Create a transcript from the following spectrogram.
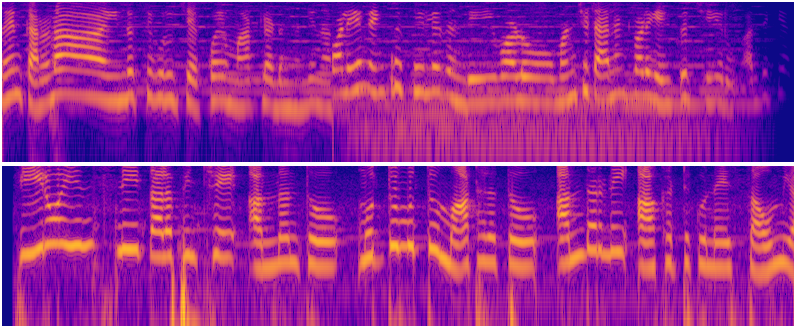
నేను కన్నడ ఇండస్ట్రీ గురించి ఎక్కువ ఏం మాట్లాడనండి. వాళ్ళు ఏం ఎంకరేజ్ చేయలేదండి. వాళ్ళు మంచి టాలెంట్ వాడికి ఎంకరేజ్ చేయరు. అందుకే హీరోయిన్స్ని తలపించే అందంతో ముద్దు ముద్దు మాటలతో అందరినీ ఆకట్టుకునే సౌమ్య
